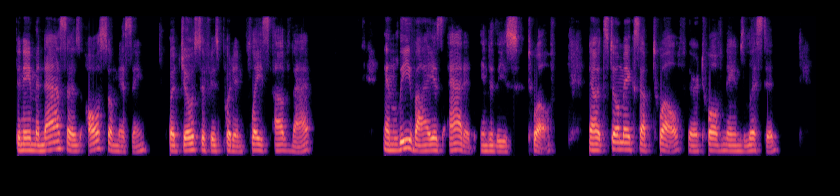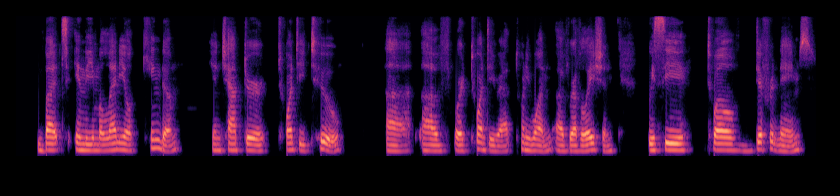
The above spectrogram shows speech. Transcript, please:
The name Manasseh is also missing, but Joseph is put in place of that. And Levi is added into these 12. Now it still makes up 12. There are 12 names listed. But in the millennial kingdom, in chapter 22, uh, of, or 20, 21 of Revelation, we see 12 different names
